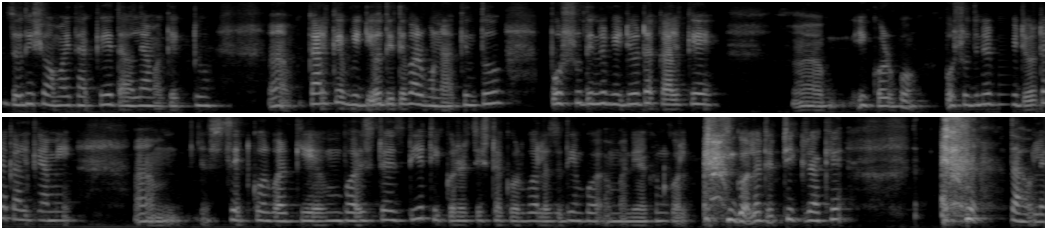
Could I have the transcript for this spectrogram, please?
যদি সময় থাকে তাহলে আমাকে একটু কালকে ভিডিও দিতে পারব না। কিন্তু পরশু দিনের ভিডিওটা কালকে ই করব। পরশু দিনের ভিডিওটা কালকে আমি সেট করব আরকি। ভয়েস-টয়েস দিয়ে ঠিক করার চেষ্টা করব আল্লাহ যদি মানে এখন গল গলাটা ঠিক রাখে তাহলে।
